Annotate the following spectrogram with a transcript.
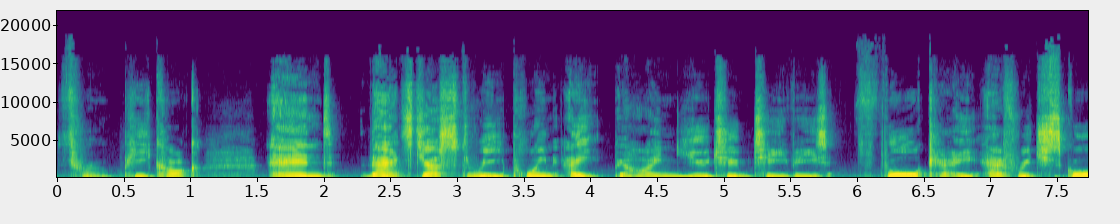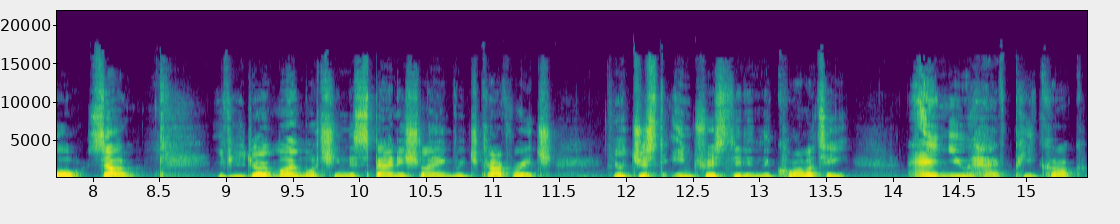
through Peacock. And that's just 3.8 behind YouTube TV's 4K average score. So, if you don't mind watching the Spanish language coverage, you're just interested in the quality, and you have Peacock,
